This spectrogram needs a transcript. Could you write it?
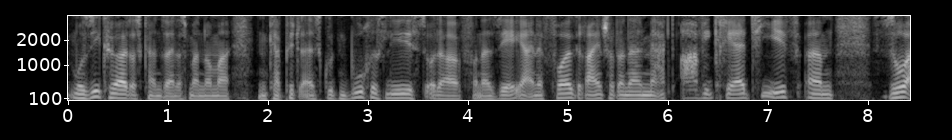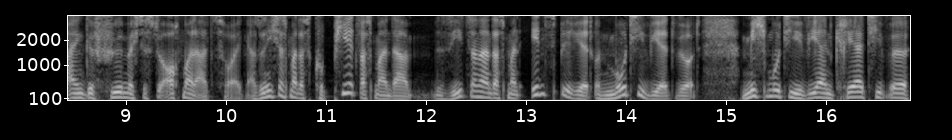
Musik hört, das kann sein, dass man nochmal ein Kapitel eines guten Buches liest oder von einer Serie eine Folge reinschaut und dann merkt, ah, oh, wie kreativ, ähm, so ein Gefühl möchtest du auch mal erzeugen. Also nicht, dass man das kopiert, was man da sieht, sondern dass man inspiriert und motiviert wird. Mich motivieren kreative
